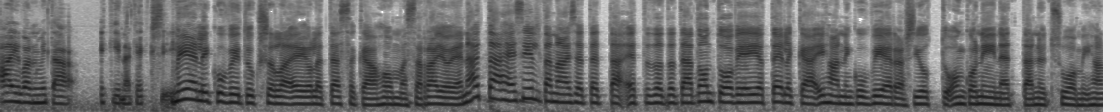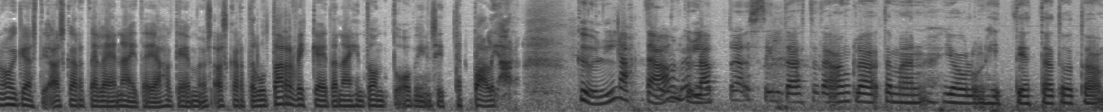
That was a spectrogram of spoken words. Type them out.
aivan mitä ikinä keksii. Mielikuvituksella ei ole tässäkään hommassa rajoja. Näyttää he siltä naiset, että, että tota, tämä tonttuovi ei ole teillekään ihan niin kuin vieras juttu. Onko niin, että nyt Suomi ihan oikeasti askartelee näitä ja hakee myös askartelutarvikkeita näihin tonttuoviin sitten paljon? Kyllä, tämä on kyllä. siltä, että tämä on kyllä tämän joulun hitti, että tuota,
